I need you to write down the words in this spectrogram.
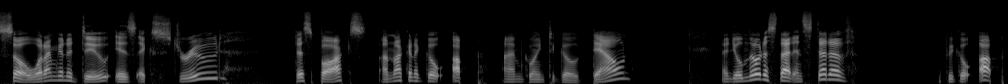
So what I'm going to do is extrude this box. I'm not going to go up, I'm going to go down. And you'll notice that instead of, if we go up,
